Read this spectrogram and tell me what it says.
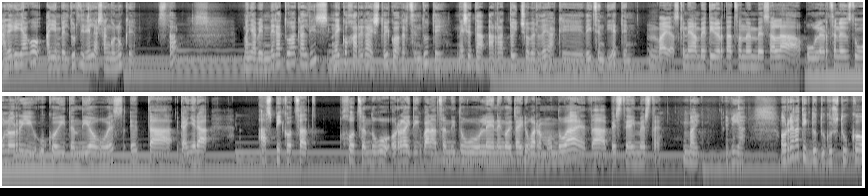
Are gehiago, haien beldur direla esango nuke, ezta? Baina benderatuak aldiz, nahiko jarrera estoiko agertzen dute, naiz eta arratoitxo berdeak e, deitzen dieten. Bai, azkenean beti gertatzen den bezala, ulertzen ez dugun horri uko egiten diogu, ez? Eta gainera, azpikotzat jotzen dugu, horregaitik banatzen ditugu lehenengo eta hirugarren mundua, eta beste hainbeste. Bai, egia. Horregatik dut gustuko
